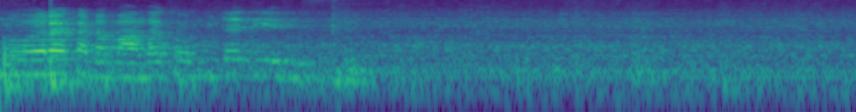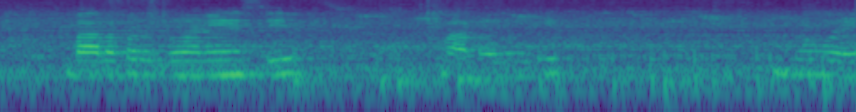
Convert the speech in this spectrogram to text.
ধুয়ে রাখাটা বাঁধাকপিটা দিয়ে দিচ্ছি ভালো করে ধুয়ে নিয়েছি। বাঁধাকপি ধুয়ে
